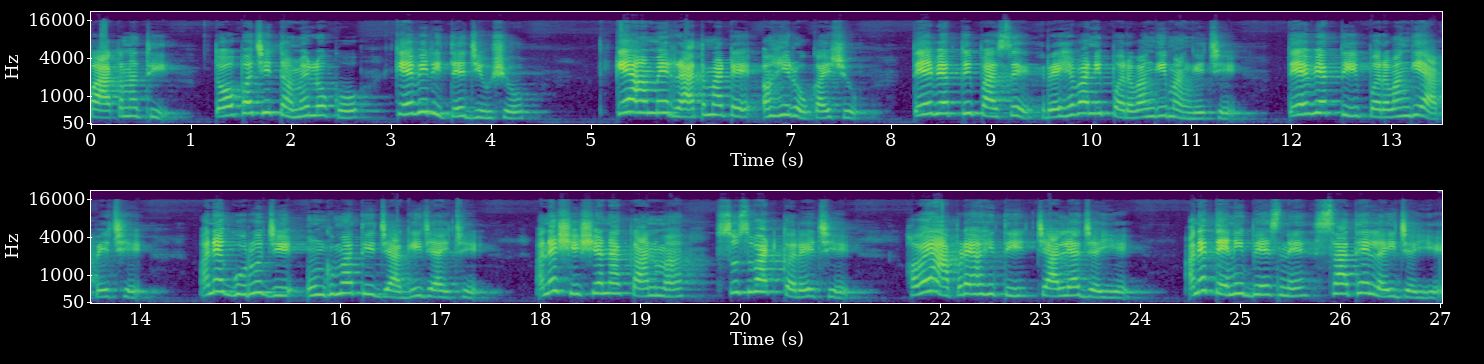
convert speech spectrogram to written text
પાક નથી. તો પછી તમે લોકો કેવી રીતે જીવશો? કે અમે રાત માટે અહીં રોકાઈશું? તે વ્યક્તિ પાસે રહેવાની પરવાનગી માંગે છે. તે વ્યક્તિ પરવાનગી આપે છે અને ગુરુજી ઊંઘમાંથી જાગી જાય છે અને શિષ્યના કાનમાં સુસવાટ કરે છે. હવે આપણે અહીંથી ચાલ્યા જઈએ અને તેની ભેંસને સાથે લઈ જઈએ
